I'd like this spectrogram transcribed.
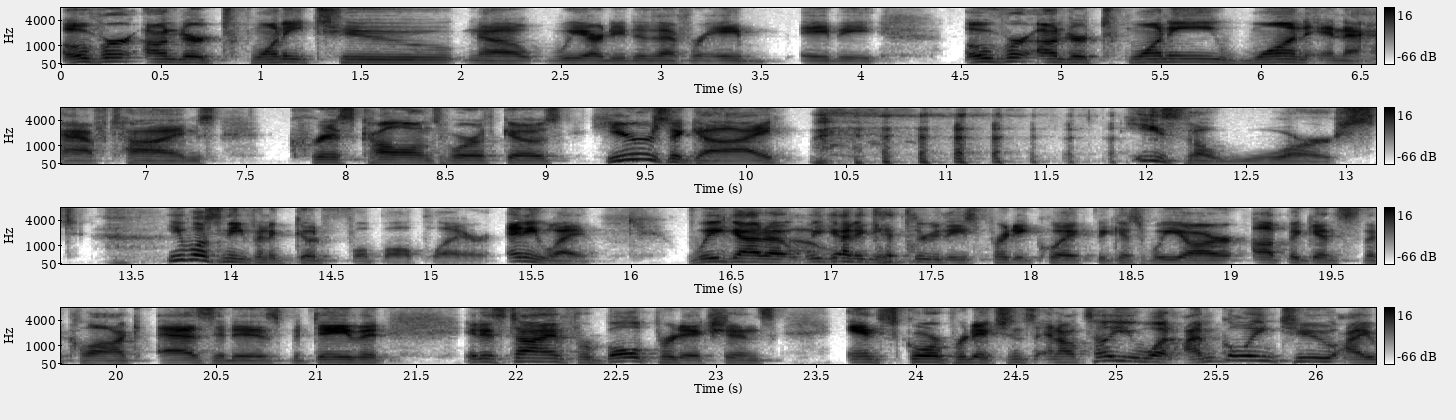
Over under 22. No, we already did that for A, AB. Over under 21 and a half times. Chris Collinsworth goes, Here's a guy. He's the worst. He wasn't even a good football player. Anyway, we gotta we gotta get through these pretty quick because we are up against the clock as it is. But David, it is time for bold predictions and score predictions. And I'll tell you what, I'm going to I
